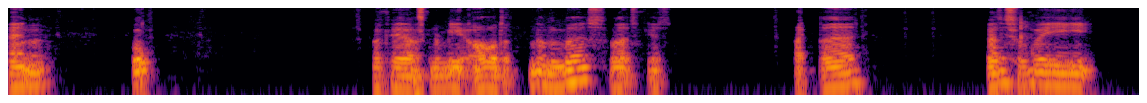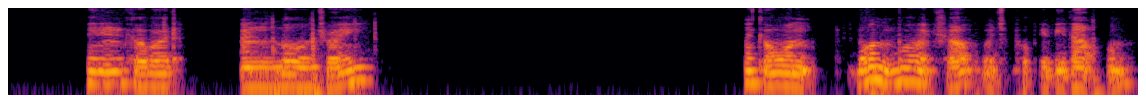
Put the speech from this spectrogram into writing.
ten. Oh, okay, that's going to be odd numbers. So let's just back there. So this will be cleaning cupboard and laundry. I think I want one workshop, which will probably be that one.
